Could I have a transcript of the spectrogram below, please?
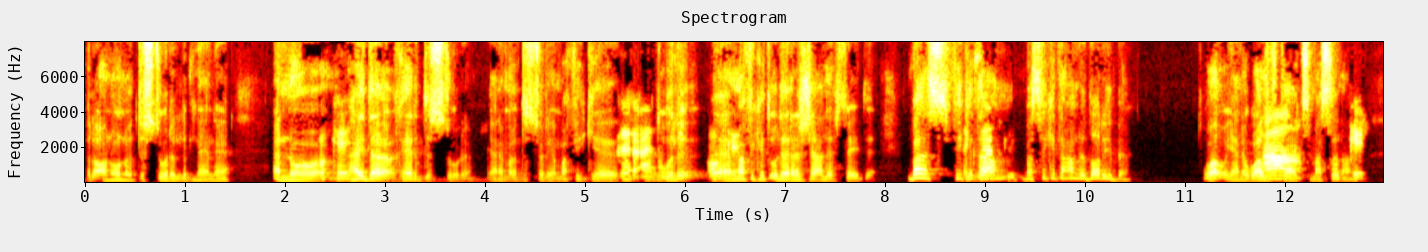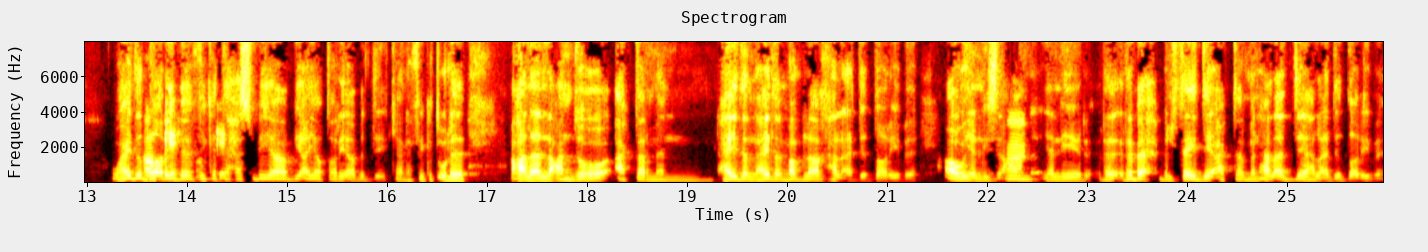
بالقانون والدستور اللبناني إنه OK. هيدا غير دستوري يعني ما دستوري ما فيك غير تقولي OK. ما فيك تقولي رجع لي الفايدة بس فيك exactly. تعمل بس فيك تعملي ضريبة يعني wealth آه. tax مثلا OK. وهيدي الضريبة فيك OK. تحسبيها بأي طريقة بدك يعني فيك تقولي على اللي عنده أكثر من هيدا هيدا المبلغ هالقد الضريبة؟ أو يلي. يلي ربح بالفايدة أكثر من هالقد هالقد الضريبة؟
